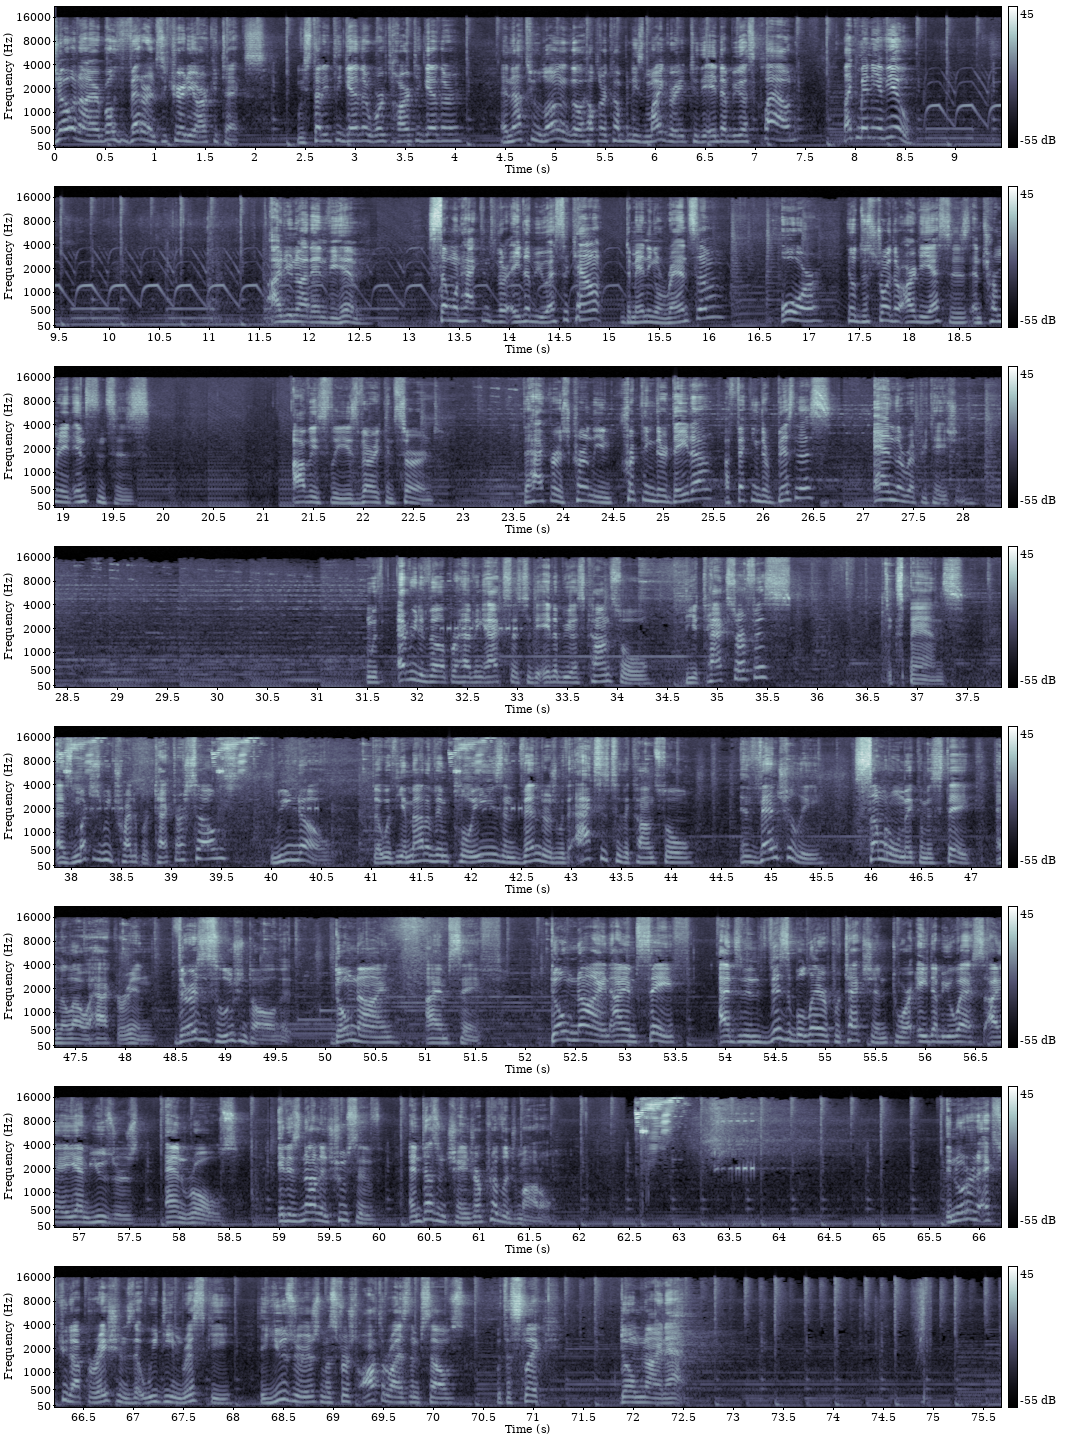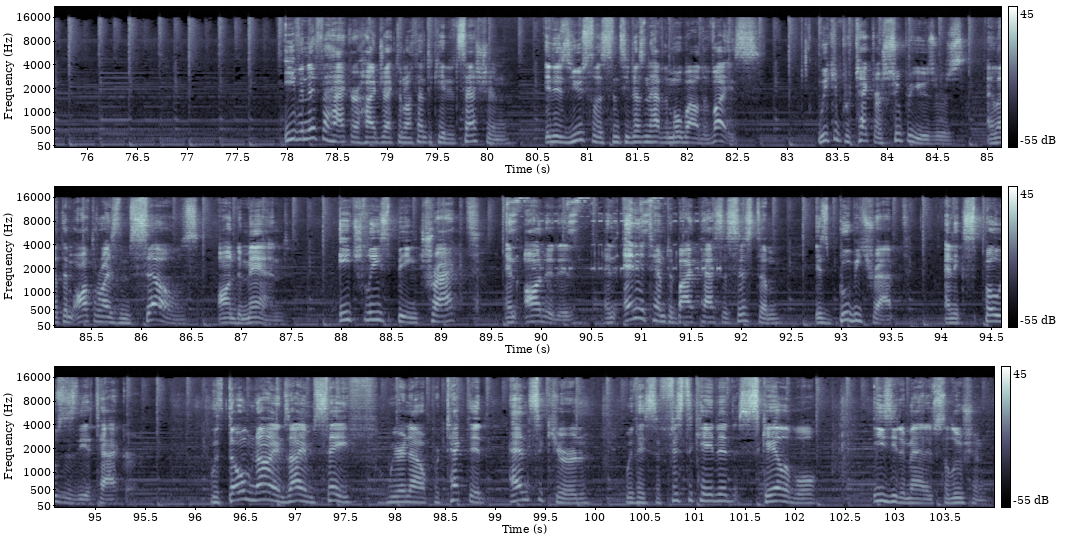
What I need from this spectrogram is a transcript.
Joe and I are both veteran security architects. We studied together, worked hard together, and not too long ago helped our companies migrate to the AWS cloud, like many of you. I do not envy him. Someone hacked into their AWS account, demanding a ransom, or he'll destroy their RDSs and terminate instances. Obviously, is very concerned. The hacker is currently encrypting their data, affecting their business and their reputation. With every developer having access to the AWS console, the attack surface expands. As much as we try to protect ourselves, we know that with the amount of employees and vendors with access to the console, eventually someone will make a mistake and allow a hacker in. There is a solution to all of it. Dome9, I am safe. Dome9, I am safe adds an invisible layer of protection to our AWS IAM users and roles. It is non-intrusive and doesn't change our privilege model. In order to execute operations that we deem risky, the users must first authorize themselves with the slick Dome9 app. Even if a hacker hijacked an authenticated session, it is useless since he doesn't have the mobile device. We can protect our super users and let them authorize themselves on demand. Each lease being tracked and audited, and any attempt to bypass the system is booby-trapped and exposes the attacker. With Dome9's I Am Safe, we are now protected and secured with a sophisticated, scalable, easy to manage solution.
